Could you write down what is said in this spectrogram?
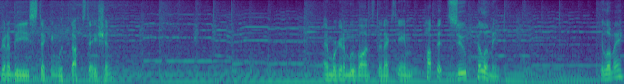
We're going to be sticking with DuckStation. And we're going to move on to the next game Puppet Zoo Pilomy. Pilome?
